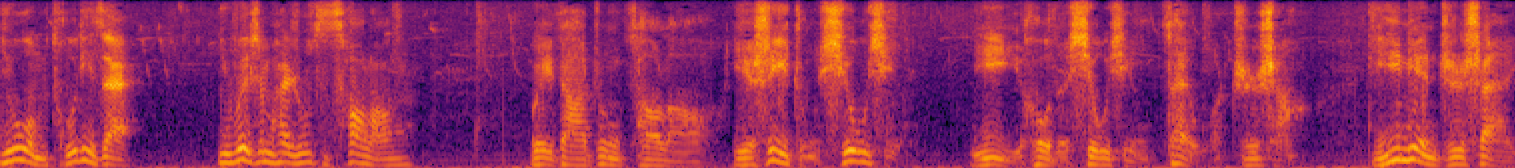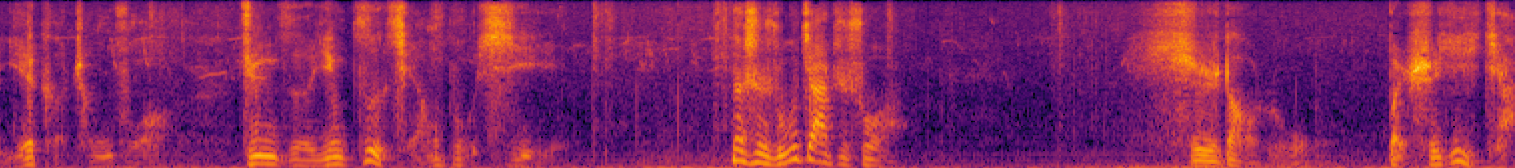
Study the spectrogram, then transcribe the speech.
有我们徒弟在。你为什么还如此操劳呢？为大众操劳也是一种修行。你以后的修行在我之上，一念之善也可成佛。君子应自强不息。那是儒家之说。师道儒本是一家，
